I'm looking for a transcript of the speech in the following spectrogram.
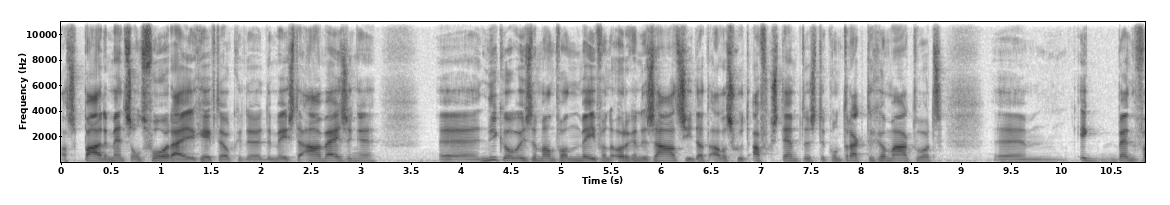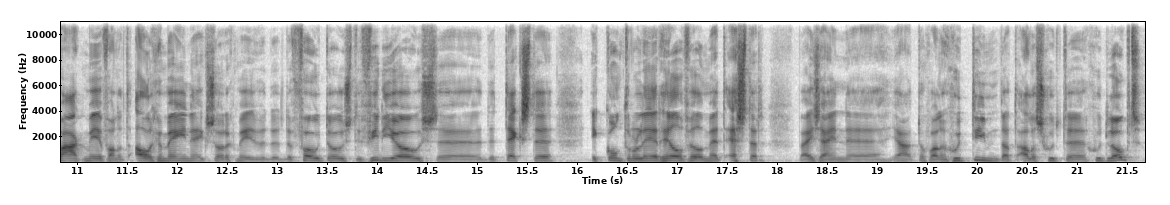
Als paardenmensen ons voorrijden, geeft hij ook de, de meeste aanwijzingen. Nico is de man van mee van de organisatie, dat alles goed afgestemd is, de contracten gemaakt wordt. Ehm, ik ben vaak meer van het algemene. Ik zorg mee de, de foto's, de video's, de teksten. Ik controleer heel veel met Esther. Wij zijn ja, toch wel een goed team dat alles goed, goed loopt.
